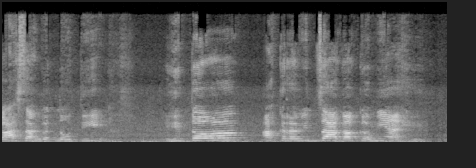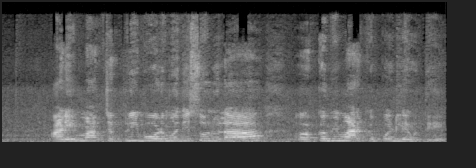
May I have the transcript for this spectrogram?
का सांगत नव्हती? इथं अकरावीत जागा कमी आहे. आणि मागच्या प्री बोर्डमध्ये सोनूला कमी मार्क पडले होते.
